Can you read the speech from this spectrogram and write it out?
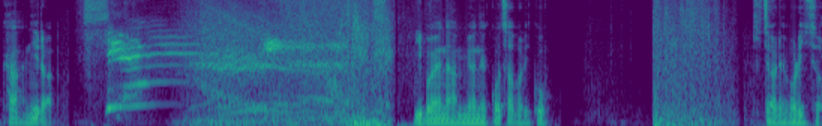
가 아니라 이번엔 안면에 꽂아버리고 기절해버리죠.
